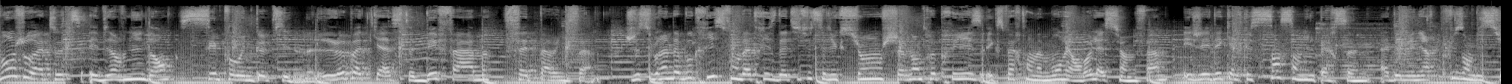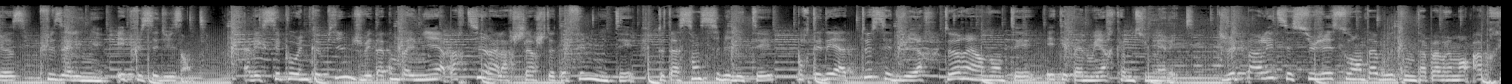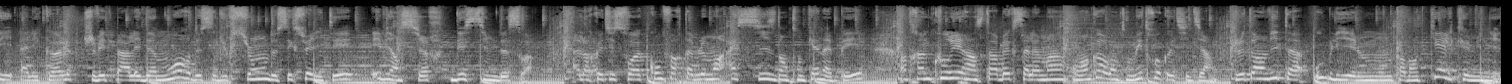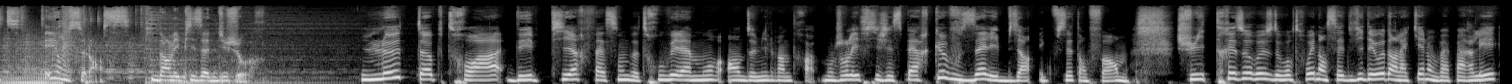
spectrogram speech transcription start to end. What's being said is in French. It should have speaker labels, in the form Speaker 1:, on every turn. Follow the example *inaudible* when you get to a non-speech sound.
Speaker 1: Bonjour à toutes et bienvenue dans C'est pour une copine, le podcast des femmes faites par une femme. Je suis Brenda Boucris, fondatrice d'Attitude Séduction, chef d'entreprise, experte en amour et en relations hommes-femmes, et j'ai aidé quelques 500 000 personnes à devenir plus ambitieuses, plus alignées et plus séduisantes. Avec C'est pour une copine, je vais t'accompagner à partir à la recherche de ta féminité, de ta sensibilité, pour t'aider à te séduire, te réinventer et t'épanouir comme tu le mérites. Je vais te parler de ces sujets souvent tabous qu'on ne t'a pas vraiment appris à l'école. Je vais te parler d'amour, de séduction, de sexualité et bien sûr d'estime de soi. Alors que tu sois confortablement assise dans ton canapé, en train de courir un Starbucks à la main ou encore dans ton métro quotidien, je t'invite à oublier le monde pendant quelques minutes et on se lance dans l'épisode du Le top 3 des pires façons de trouver l'amour en 2023. Bonjour les filles, j'espère que vous allez bien et que vous êtes en forme. Je suis très heureuse de vous retrouver dans cette vidéo dans laquelle on va parler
